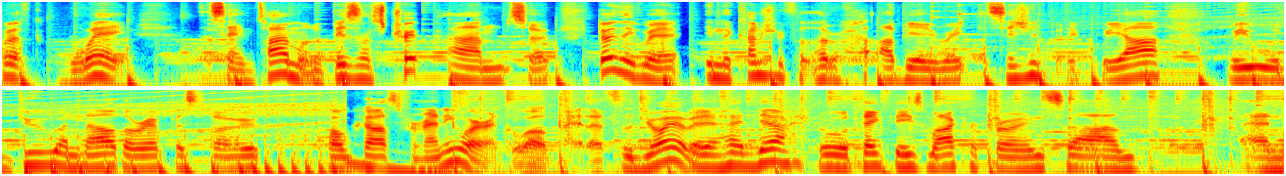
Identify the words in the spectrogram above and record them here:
We're away at the same time on a business trip. Um, so don't think we're in the country for the RBA rate decision. But if we are, we will do another episode Podcast from anywhere in the world, mate. That's the joy of it. yeah, yeah, we'll take these microphones um, and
